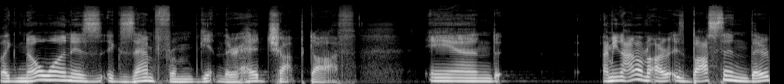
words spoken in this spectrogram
like no one is exempt from getting their head chopped off. And I mean, I don't know. Are, is Boston? They're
